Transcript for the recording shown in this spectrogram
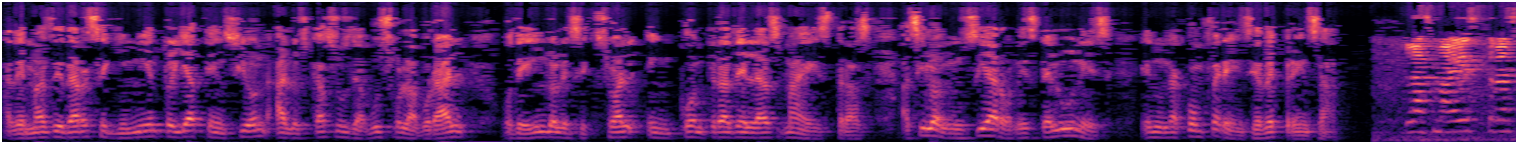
además de dar seguimiento y atención a los casos de abuso laboral o de índole sexual en contra de las maestras. Así lo anunciaron este lunes en una conferencia de prensa. Las maestras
